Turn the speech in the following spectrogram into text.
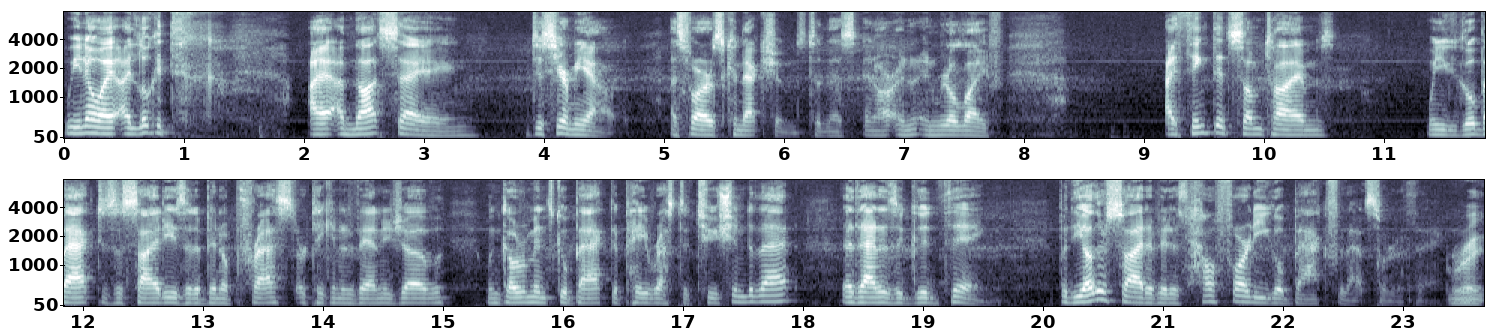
Well, you know, I, I look at. I, I'm not saying. Just hear me out. As far as connections to this in our in, in real life, I think that sometimes when you go back to societies that have been oppressed or taken advantage of, when governments go back to pay restitution to that, that that is a good thing. But the other side of it is how far do you go back for that sort of thing? Right.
